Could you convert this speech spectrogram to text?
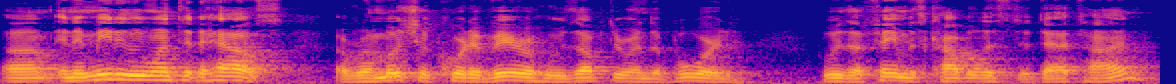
um, and immediately went to the house of Ramosha Cordovero, who was up there on the board who was a famous Kabbalist at that time.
